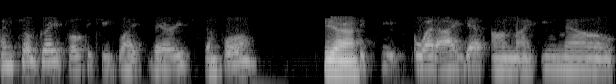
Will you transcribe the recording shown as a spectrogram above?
I'm so grateful to keep life very simple. Yeah. To keep what I get on my email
